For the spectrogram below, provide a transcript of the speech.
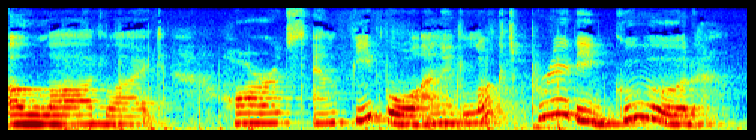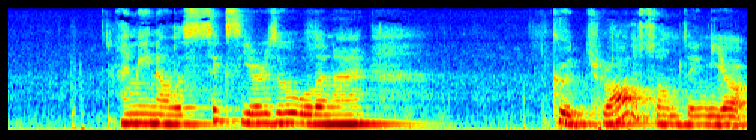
a lot like hearts and people and it looked pretty good I mean, I was six years old and I could draw something. Yeah,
